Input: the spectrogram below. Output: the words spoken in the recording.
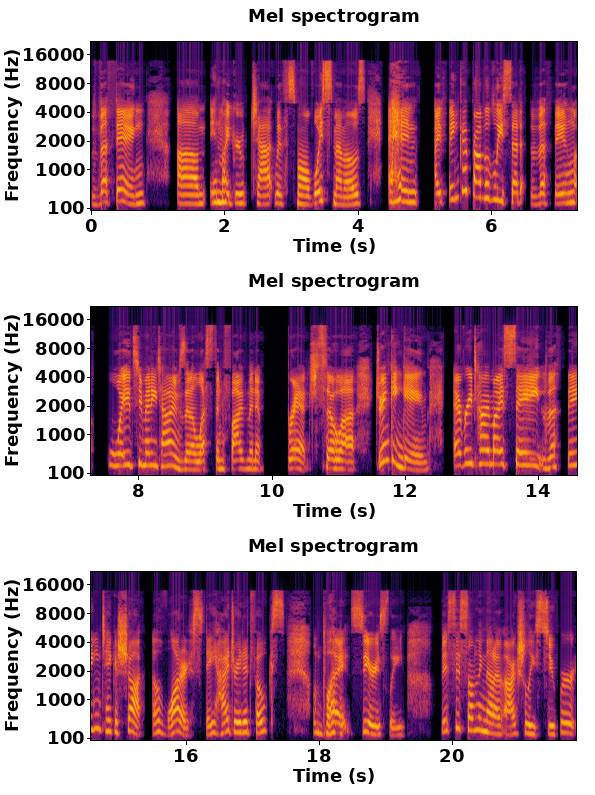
the thing um, in my group chat with small voice memos, and I think I probably said the thing way too many times in a less than five minute branch. So, uh, drinking game. Every time I say the thing, take a shot of water. Stay hydrated, folks. But seriously, this is something that I'm actually super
